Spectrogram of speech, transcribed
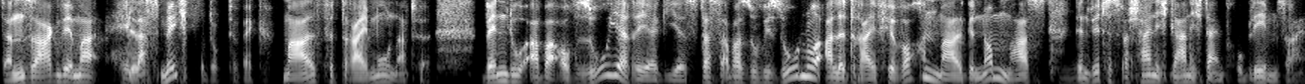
dann sagen wir immer, hey, lass Milchprodukte weg, mal für drei Monate. Wenn du aber auf Soja reagierst, das aber sowieso nur alle drei, vier Wochen mal genommen hast, mhm. dann wird es wahrscheinlich gar nicht dein Problem sein.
